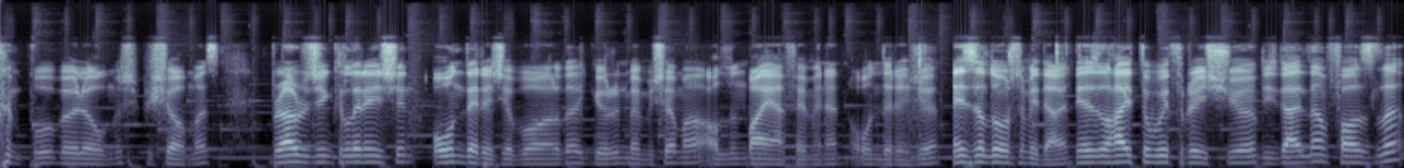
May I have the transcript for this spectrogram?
bu böyle olmuş. Bir şey olmaz. Brow ridge inclination 10 derece bu arada. Görünmemiş ama alın bayağı feminen 10 derece. Nasal dorsum ideal. Nasal height to width ratio idealden fazla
